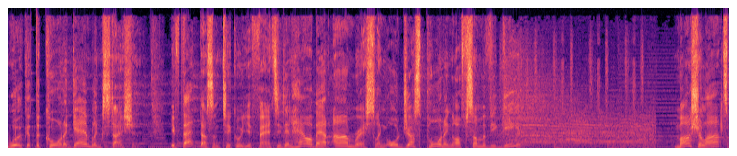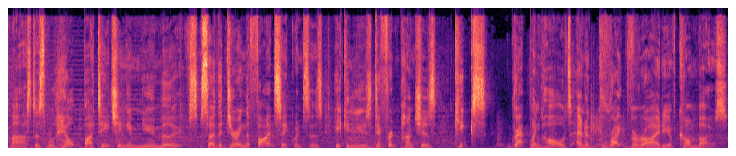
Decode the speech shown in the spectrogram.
work at the corner gambling station. If that doesn't tickle your fancy, then how about arm wrestling or just pawning off some of your gear? Martial arts masters will help by teaching him new moves so that during the fight sequences he can use different punches, kicks, grappling holds, and a great variety of combos.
